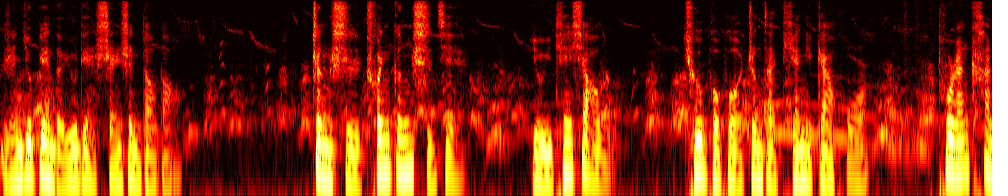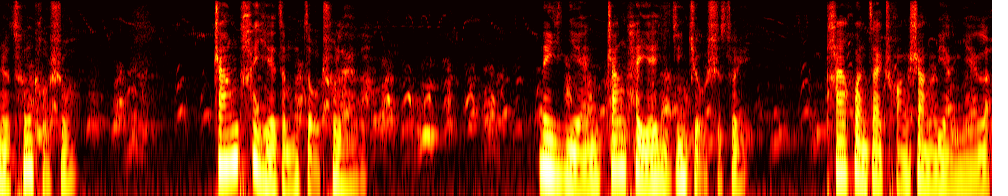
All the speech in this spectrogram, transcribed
人就变得有点神神叨叨。正是春耕时节，有一天下午，邱婆婆正在田里干活，突然看着村口说：“张太爷怎么走出来了？”那一年，张太爷已经九十岁，瘫痪在床上两年了，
